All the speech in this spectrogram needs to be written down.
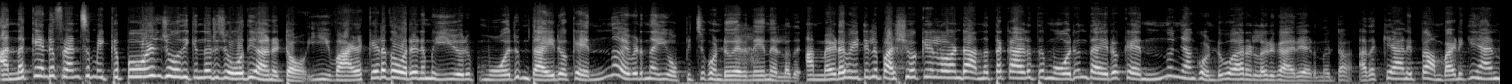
അന്നൊക്കെ എന്റെ ഫ്രണ്ട്സ് മിക്കപ്പോഴും ചോദിക്കുന്ന ഒരു ചോദ്യമാണ് കേട്ടോ ഈ വാഴക്കയുടെ തോരനും ഈ ഒരു മോരും തൈരും ഒക്കെ എന്നും എവിടുന്ന ഈ ഒപ്പിച്ച് കൊണ്ടുവരുന്നതെന്നുള്ളത് അമ്മയുടെ വീട്ടിൽ പശുവൊക്കെ ഉള്ളതുകൊണ്ട് അന്നത്തെ കാലത്ത് മോരും തൈരും ഒക്കെ എന്നും ഞാൻ കൊണ്ടുപോകാറുള്ള ഒരു കാര്യമായിരുന്നു കേട്ടോ. അതൊക്കെയാണ് ഇപ്പം അമ്പാടിക്ക് ഞാൻ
